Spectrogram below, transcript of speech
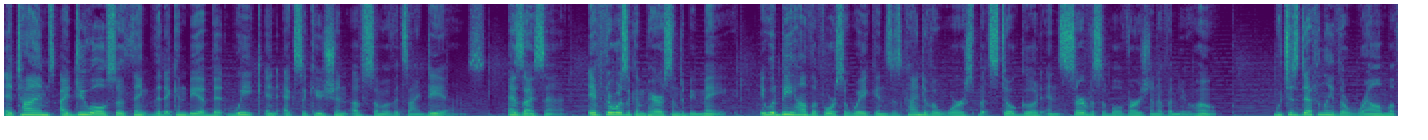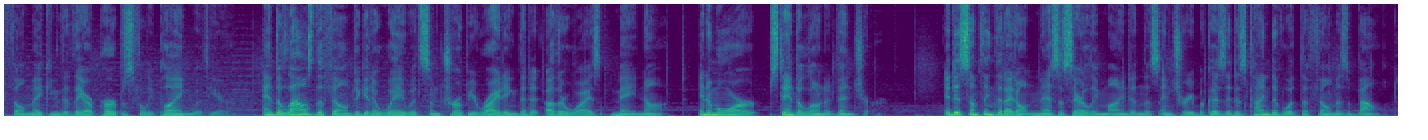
At times, I do also think that it can be a bit weak in execution of some of its ideas. As I said, if there was a comparison to be made, it would be how The Force Awakens is kind of a worse but still good and serviceable version of A New Hope, which is definitely the realm of filmmaking that they are purposefully playing with here, and allows the film to get away with some tropey writing that it otherwise may not, in a more standalone adventure. It is something that I don't necessarily mind in this entry because it is kind of what the film is about,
